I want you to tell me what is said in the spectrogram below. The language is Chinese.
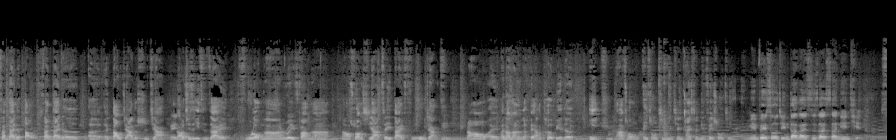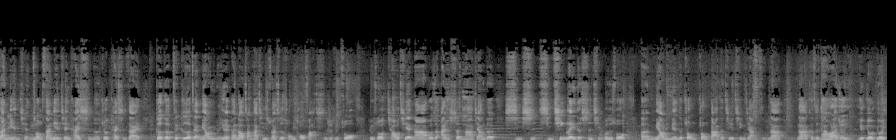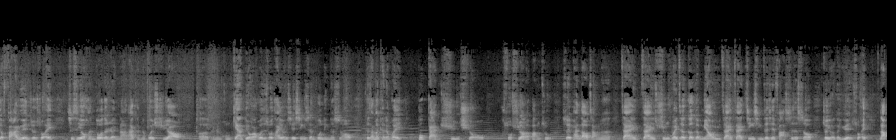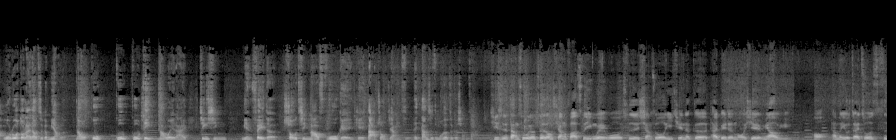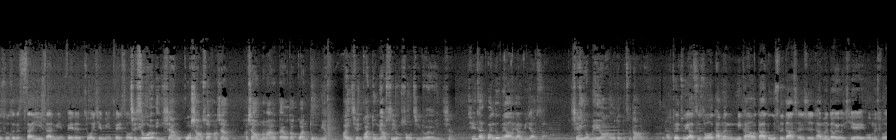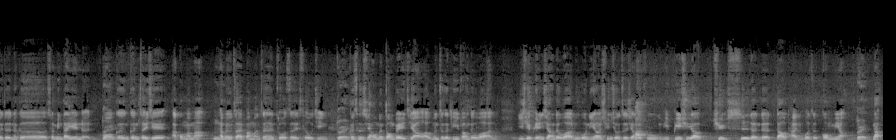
三代的道，三代的呃呃道家的世家。然后其实一直在福隆啊、瑞芳啊，然后双溪啊这一带服务这样子。然后，哎，潘道长有个非常特别的义举，他从哎从几年前开始免费收金。免费收金大概是在三年前三年前，从三年前开始呢，就开始在各个在各个在庙宇呢，因为潘道长他其实算是红头法师，就是做比如说乔迁啊，或者是安神啊这样的喜事喜庆类的事情，或者说呃庙里面的重重大的节庆这样子。那那可是他后来就有有有一个发愿，就是说，哎，其实有很多的人呐、啊他可能会需要呃可能从 g a 啊，或者说他有一些心神不宁的时候，可是他们可能会不敢寻求。所需要的帮助，所以潘道长呢，在在巡回这各个庙宇，在在进行这些法事的时候，就有一个愿说，哎，那我如果都来到这个庙了，那我固固固定，那我也来进行免费的收金，然后服务给给大众这样子。哎，当时怎么会有这个想法？其实当初有这种想法，是因为我是想说，以前那个台北的某一些庙宇，哦，他们有在做试出这个善意，在免费的做一些免费收金。其实我有印象，我国小的时候好像、好像我妈妈有带我到关渡庙，而以前关渡庙是有收金的，我有印象。现在关渡庙好像比较少。现在有没有啊？我都不知道了。哦，最主要是说他们，你看哦，大都市、大城市，他们都有一些我们所谓的那个神明代言人，对哦，跟跟这些阿公阿嬷，他们有在帮忙正在做这些收金。对，可是像我们东北角啊，我们这个地方的话，一些偏乡的话，如果你要寻求这项的服务，你必须要去私人的道坛或者公庙。对。那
